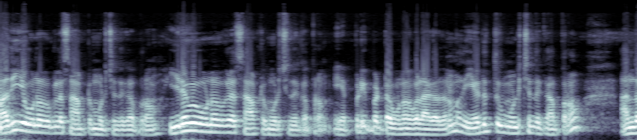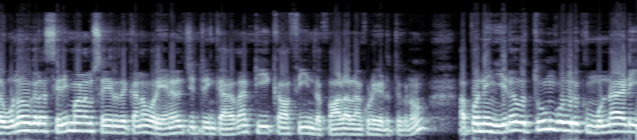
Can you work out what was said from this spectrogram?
மதிய உணவுகளை சாப்பிட்டு முடிச்சதுக்கப்புறம் இரவு உணவுகளை சாப்பிட்டு முடிச்சதுக்கப்புறம் எப்படிப்பட்ட உணவுகளாக இருந்தாலும் அதை எடுத்து முடிச்சதுக்கப்புறம் அந்த உணவுகளை செரிமானம் செய்கிறதுக்கான ஒரு எனர்ஜி ட்ரிங்காக தான் டீ காஃபி இந்த பாலெல்லாம் கூட எடுத்துக்கணும். அப்போ நீங்கள் இரவு தூங்குவதற்கு முன்னாடி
